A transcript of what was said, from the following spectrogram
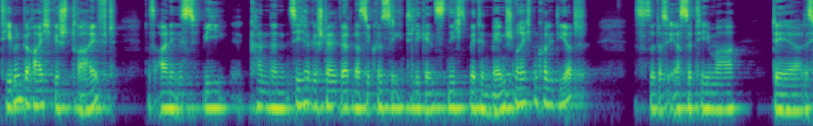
Themenbereiche gestreift. Das eine ist, wie kann denn sichergestellt werden, dass die künstliche Intelligenz nicht mit den Menschenrechten kollidiert? Das ist so das erste Thema der, des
